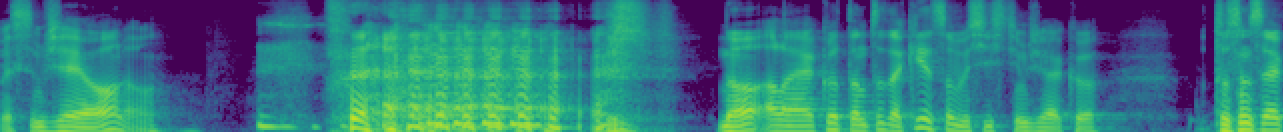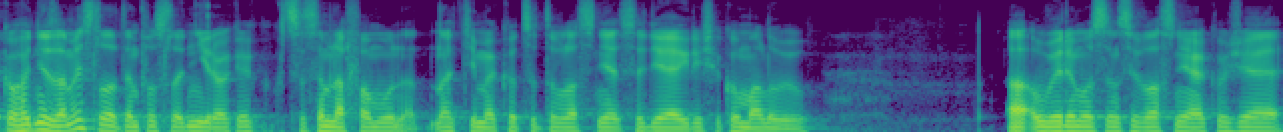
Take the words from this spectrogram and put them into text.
Myslím, že jo, no. no, ale jako tam to taky souvisí s tím, že jako to jsem se jako hodně zamyslel ten poslední rok, jako co jsem na FAMu nad, nad tím, jako co to vlastně se děje, když jako maluju. A uvědomil jsem si vlastně jako, že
